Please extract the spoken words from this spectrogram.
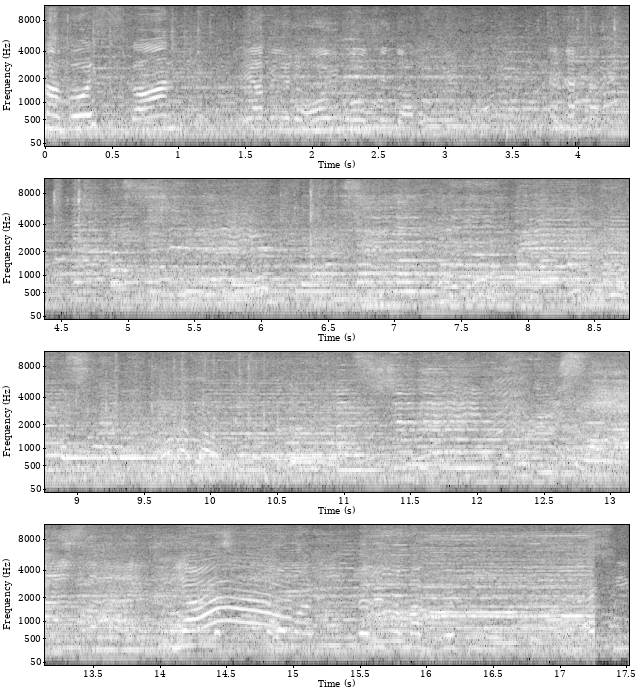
My voice is gone. Ja, aber ihre. Yeah! Mag-grippy. see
